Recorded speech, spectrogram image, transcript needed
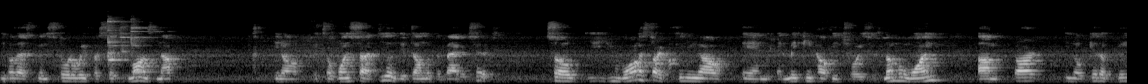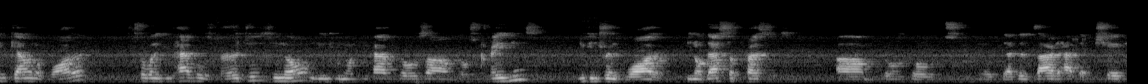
you know, that's been stored away for six months. Now, you know, it's a one-shot deal. You're done with the bag of chips. So you, you want to start cleaning out and, and making healthy choices. Number one, um, start, you know, get a big gallon of water. So when you have those urges, you know, you, you know, you have those um, those cravings, you can drink water. You know, that suppresses um, those, those you know, that desire to have that chips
